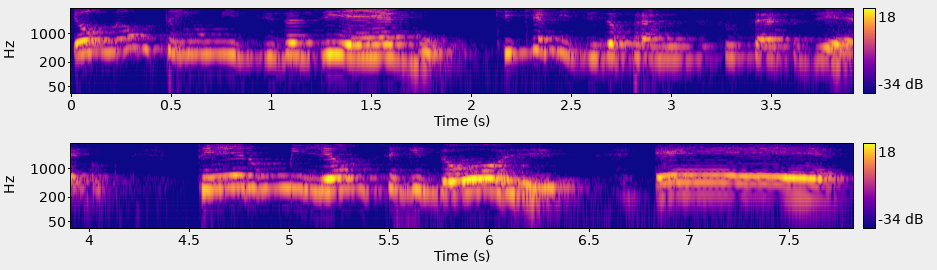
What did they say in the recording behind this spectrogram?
Eu não tenho medida de ego. O que, que é medida para mim de sucesso de ego? Ter um milhão de seguidores, é,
